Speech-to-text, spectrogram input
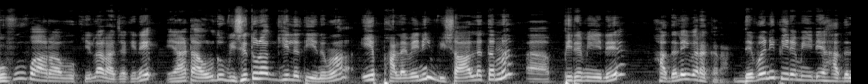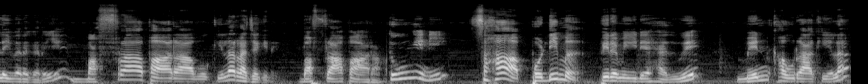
බොෆු පාරාවෝ කියලා රජ කෙනෙක්. එයාට අවුරුදු විසිතුනක් කියල තියෙනවා. ඒ පළවෙනි විශාලතම පිරමීඩේ හදල ඉවර කර. දෙවනි පිරමීඩිය හදල ඉවර කරේ බෆ්‍රා පාරාවෝ කියලා රජගෙන බෆ්‍රා පාරා. තුන්ගෙන සහ පොඩිම පිරමීඩය හැදුවේ මෙන් කවුරා කියලා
